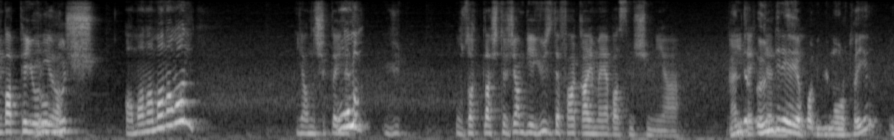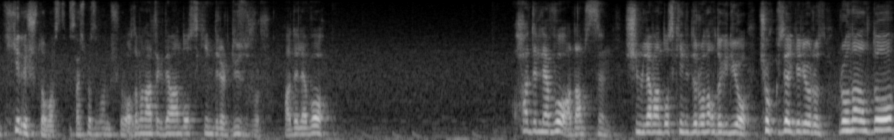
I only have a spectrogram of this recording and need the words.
Mbappe yorulmuş. Aman aman aman. Yanlışlıkla yine Oğlum. uzaklaştıracağım diye 100 defa kaymaya basmışım ya. Ben İyi de ön direğe yapabildim ortayı. İki kere şuta bastım. Saçma sapan bir şey O oldu. zaman artık Lewandowski indirir düz vur. Hadi Levo. Hadi Levo adamsın. Şimdi Lewandowski indirdi Ronaldo gidiyor. Çok güzel geliyoruz. Ronaldo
